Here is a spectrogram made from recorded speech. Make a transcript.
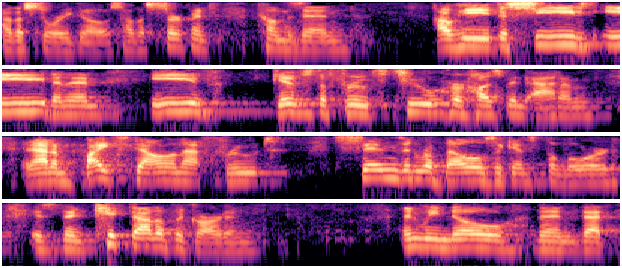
how the story goes, how the serpent comes in, how he deceives Eve, and then Eve gives the fruit to her husband Adam, and Adam bites down on that fruit, sins and rebels against the Lord, is then kicked out of the garden. And we know then that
